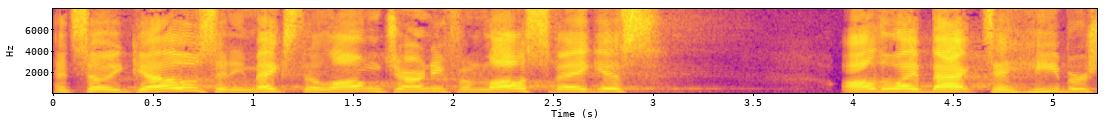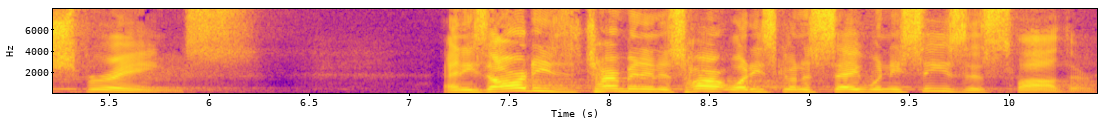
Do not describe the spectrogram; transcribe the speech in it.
And so he goes and he makes the long journey from Las Vegas all the way back to Heber Springs. And he's already determined in his heart what he's going to say when he sees his father.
